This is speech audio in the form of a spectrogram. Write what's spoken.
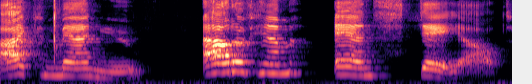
I command you, out of him and stay out.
